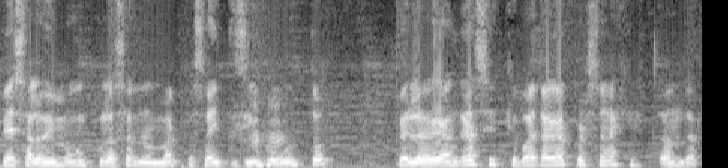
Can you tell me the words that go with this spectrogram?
pesa lo mismo que un colosal normal, pesa 25 Ujú. puntos, pero la gran gracia es que puede atacar personajes estándar.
